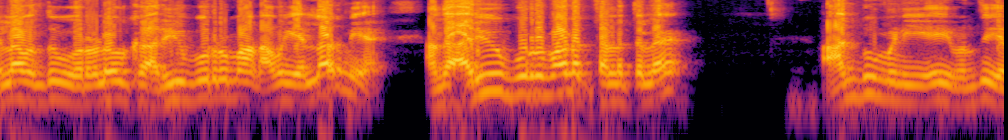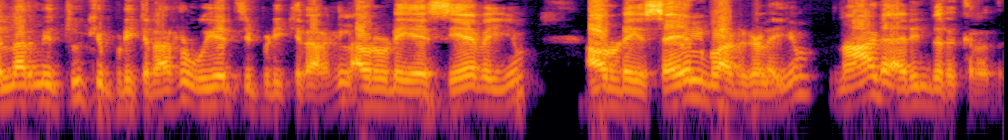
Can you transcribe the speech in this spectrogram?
எல்லாம் வந்து ஓரளவுக்கு அறிவுபூர்வமான அவங்க எல்லாருமே அந்த அறிவுபூர்வமான தளத்துல அன்புமணியை வந்து எல்லாருமே தூக்கி பிடிக்கிறார்கள் உயர்த்தி பிடிக்கிறார்கள். அவருடைய சேவையும் அவருடைய செயல்பாடுகளையும் நாடு அறிந்திருக்கிறது.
